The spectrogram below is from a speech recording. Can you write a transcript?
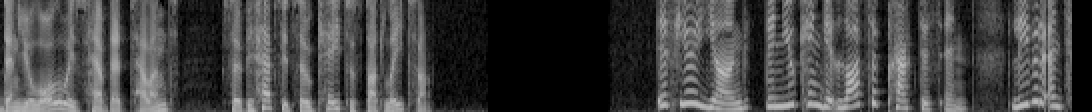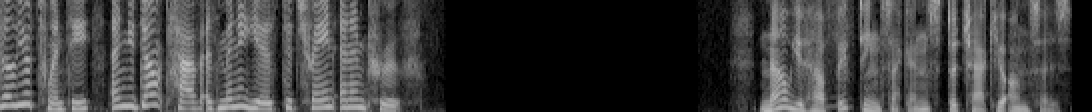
then you'll always have that talent, so perhaps it's okay to start later. If you're young, then you can get lots of practice in. Leave it until you're 20 and you don't have as many years to train and improve. Now you have 15 seconds to check your answers.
